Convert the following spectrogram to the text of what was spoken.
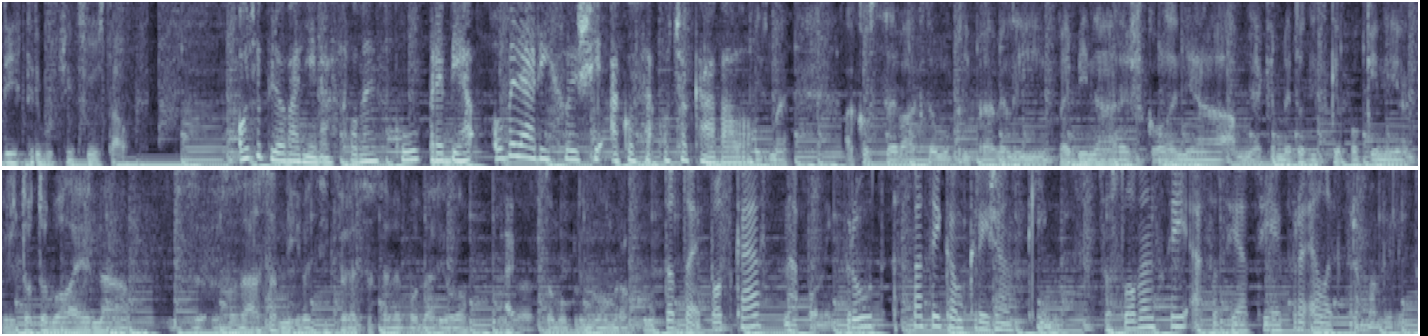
distribučných sústav. Oteplovanie na Slovensku prebieha oveľa rýchlejšie, ako sa očakávalo. My sme ako SEVA k tomu pripravili webináre, školenia a nejaké metodické pokyny. Akože toto bola jedna z, zo zásadných vecí, ktoré sa SEVE podarilo aj v tom uplynulom roku. Toto je podcast na plný prúd s Patrikom Kryžanským zo Slovenskej asociácie pre elektromobilitu.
